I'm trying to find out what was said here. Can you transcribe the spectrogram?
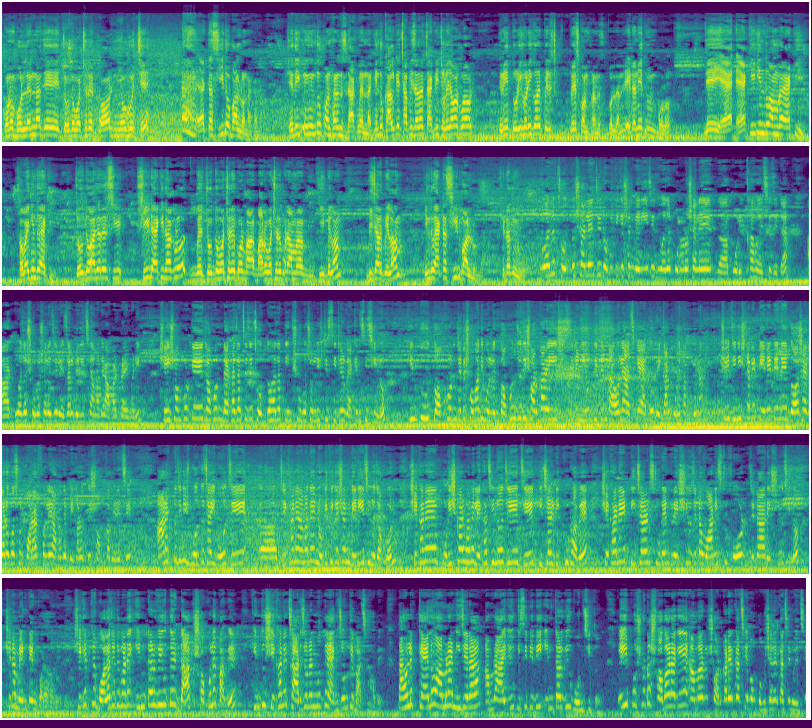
কোনো বললেন না যে চৌদ্দ বছরের পর নিয়োগ হচ্ছে। একটা সিটও বাড়লো না কেন? সেদিন কিন্তু কনফারেন্স ডাকলেন না। কিন্তু কালকে ছাব্বিশ হাজার চাকরি চলে যাওয়ার পর তিনি তড়িঘড়ি করে প্রেস প্রেস কনফারেন্স করলেন। এটা নিয়ে তুমি বলো। যে একই কিন্তু আমরা একই, সবাই কিন্তু একই। চৌদ্দ হাজারের সিট একই থাকল চৌদ্দ বছরের পর বারো বছরের পরে আমরা কী পেলাম? বিচার পেলাম, কিন্তু একটা সিট বাড়লো না, সেটা তুমি বলো। দু হাজার চোদ্দ সালে যে নোটিফিকেশন বেরিয়েছে দু হাজার পনেরো সালে পরীক্ষা হয়েছে যেটা, আর দু হাজার ষোলো সালে যে রেজাল্ট বেরিয়েছে আমাদের আপার প্রাইমারি সেই সম্পর্কে যখন দেখা যাচ্ছে যে চোদ্দ হাজার তিনশো সিটের ভ্যাকেন্সি ছিল কিন্তু তখন যেটা সমাধি বললেন, তখন যদি সরকার এই সিটে নিয়োগ দিতেন, তাহলে আজকে এত বেকার পড়ে থাকতো না। সেই জিনিসটাকে টেনে টেনে দশ এগারো বছর করার ফলে আমাদের বেকারত্বের সংখ্যা বেড়েছে। আর একটা জিনিস বলতে চাইব যে যেখানে আমাদের নোটিফিকেশন বেরিয়েছিল যখন, সেখানে পরিষ্কারভাবে লেখা ছিল যে যে টিচার রিক্রুট হবে, সেখানে টিচার স্টুডেন্ট রেশিও যেটা ওয়ান ইস টু ফোর যেটা রেশিও ছিল, সেটা মেনটেন করা হবে। সেক্ষেত্রে বলা যেতে পারে ইন্টারভিউতে ডাক সকলে পাবে কিন্তু সেখানে চারজনের মধ্যে একজনকে বাছা হবে। তাহলে কেন আমরা নিজেরা, আমরা আইভিউ পিসিপিবি, ইন্টারভিউ বঞ্চিত? এই প্রশ্নটা সবার আগে আমার সরকারের কাছে এবং কমিশনের কাছে রয়েছে।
